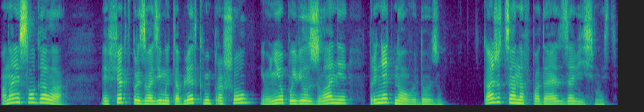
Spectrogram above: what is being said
Она не солгала. Эффект, производимый таблетками, прошел, и у нее появилось желание принять новую дозу. Кажется, она впадает в зависимость.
